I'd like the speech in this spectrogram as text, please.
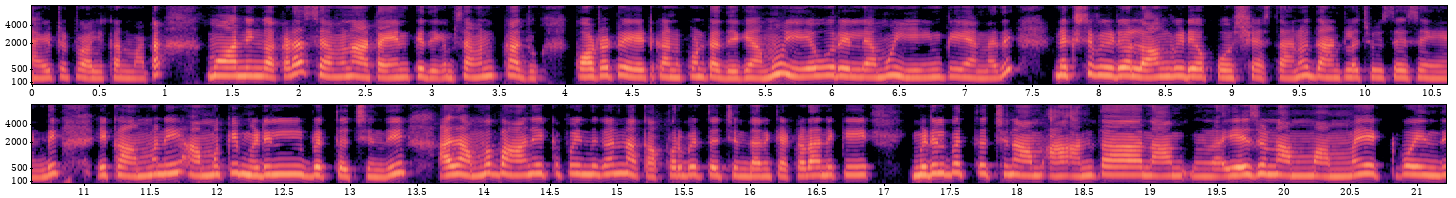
నైట్ ట్వెల్వ్కి అనమాట మార్నింగ్ అక్కడ సెవెన్ ఆ టైంకి దిగాం. సెవెన్ కాదు క్వార్టర్ టు ఎయిట్కి అనుకుంటా దిగాము. ఏ ఊరు వెళ్ళాము ఏంటి అన్నది next video long video post చేస్తాను. దాంట్లో చూసేసేయండి. ఇక అమ్మని అమ్మకి మిడిల్ బెత్ వచ్చింది. అది అమ్మ బాగానే ఎక్కిపోయింది కానీ నాకు అప్పర్ బెత్ వచ్చింది. దానికి ఎక్కడానికి మిడిల్ బెర్త్ వచ్చిన అంత నా ఏజ్ ఉన్న అమ్మ అమ్మాయి ఎక్కిపోయింది.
